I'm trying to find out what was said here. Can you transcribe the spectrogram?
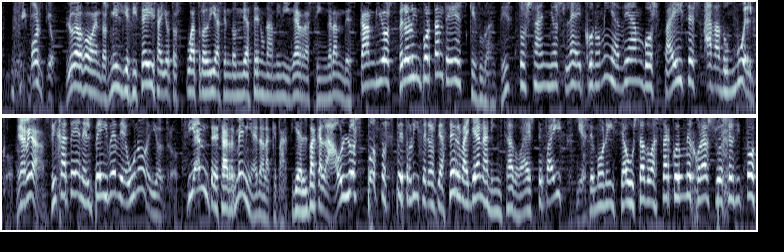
fibostio. Luego, en 2016 hay otros cuatro días en donde hacen una mini guerra sin grandes cambios, pero lo importante es que durante estos años la economía de ambos países ha dado un vuelco. Mira, mira, fíjate en el PIB de uno y otro. Si antes Armenia era la que partía el bacalao, los pozos petrolíferos de Azerbaiyán han hinchado a este país y ese money se ha usado a saco en mejorar su ejército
